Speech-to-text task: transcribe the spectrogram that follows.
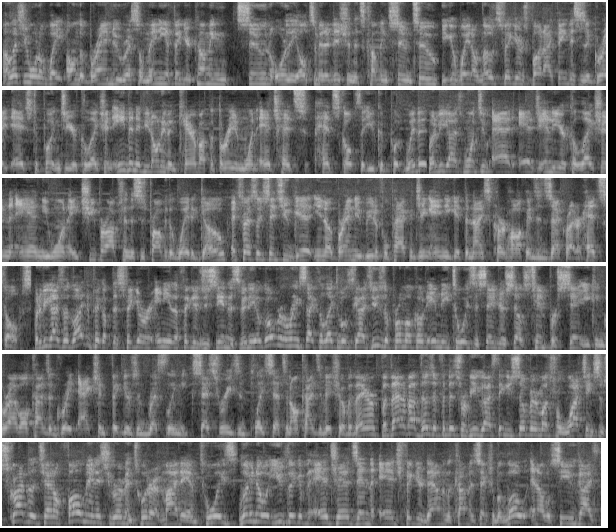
unless you want to wait on the brand new WrestleMania figure coming soon or the Ultimate Edition that's coming soon too. You can wait on those figures, but I think this is a great edge to put into your collection, even if you don't even care about the 3-in-1 edge heads, head sculpts that you could put with it. But if you guys want to add edge into your collection and you want a cheaper option, this is probably the way to go, especially since you get, you know, brand new beautiful packaging and you get the nice Kurt Hawkins and Zack Ryder head sculpts. But if you guys would like to pick up this figure or any of the figures you see in this video, go over to Ringside Collectibles, guys. Use the promo code MD Toys to save yourselves 10%. You can grab all kinds of great action figures and wrestling accessories and playsets and all kinds of ish over there. But that about does it for this review, guys. Thank you so very much for watching. Subscribe to the channel. Follow me on Instagram and Twitter at MyDamnToys. Let me know what you think of the Edge heads and the Edge figure down in the comment section below, and I will see you guys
